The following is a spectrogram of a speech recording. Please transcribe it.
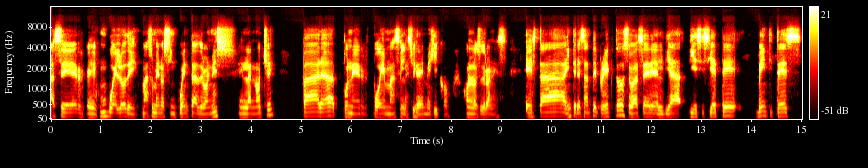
hacer eh, un vuelo de más o menos 50 drones en la noche para poner poemas en la Ciudad de México con los drones. Está interesante el proyecto, se va a hacer el día 17, 23,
